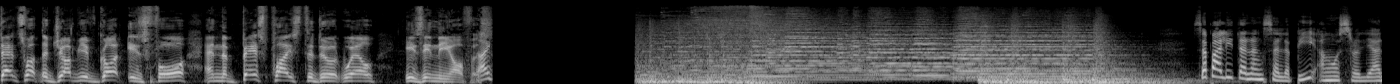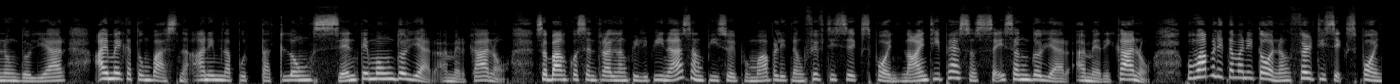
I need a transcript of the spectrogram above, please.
That's what the job you've got is for. And the best place to do it well is in the office. Sa palitan ng salapi, ang Australianong dolyar ay may katumbas na 63 sentimong dolyar Amerikano. Sa Bangko Sentral ng Pilipinas, ang piso ay pumapalit ng 56.90 pesos sa isang dolyar Amerikano. Pumapalit naman ito ng 36.24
